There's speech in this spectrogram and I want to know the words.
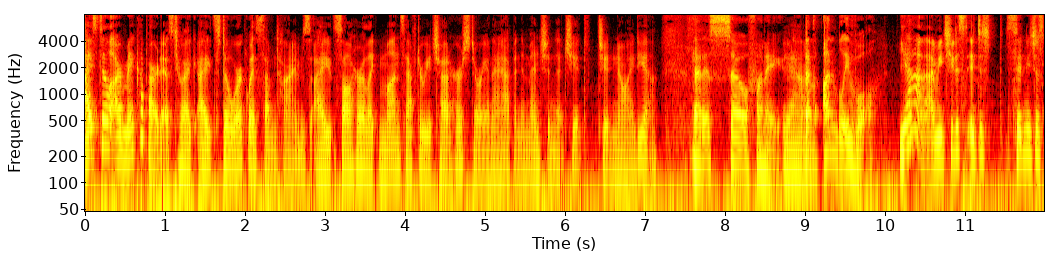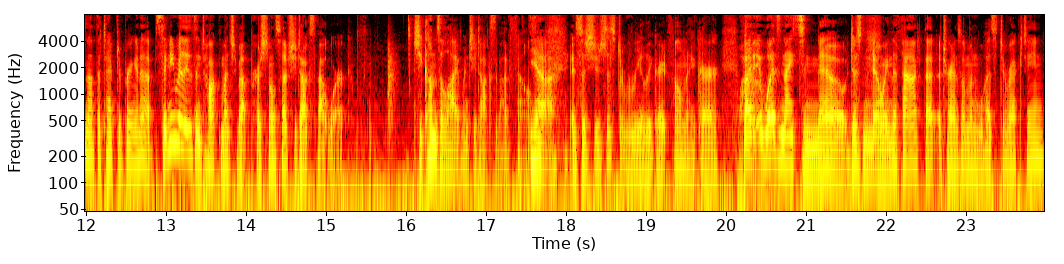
I still, our makeup artist, who I, I still work with sometimes, I saw her like months after we shot her story, and I happened to mention that she had she had no idea. That is so funny. Yeah. That's unbelievable. Yeah, I mean, she just it just Sydney's just not the type to bring it up. Sydney really doesn't talk much about personal stuff. She talks about work. She comes alive when she talks about film. Yeah. And so she's just a really great filmmaker. But it was nice to know, just knowing the fact that a trans woman was directing,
